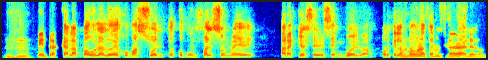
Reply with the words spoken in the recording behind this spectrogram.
mientras que a la Paula lo dejo más suelto, como un falso 9, para que él se desenvuelva. Porque la Uno más funcional, ¿no?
